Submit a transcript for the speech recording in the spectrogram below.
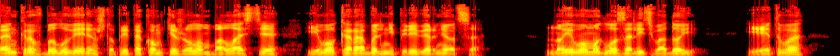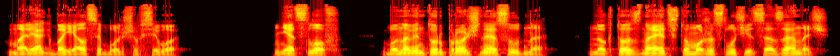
Пенкроф был уверен, что при таком тяжелом балласте его корабль не перевернется, но его могло залить водой, и этого моряк боялся больше всего. Нет слов, Бонавентур – прочное судно, но кто знает, что может случиться за ночь,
